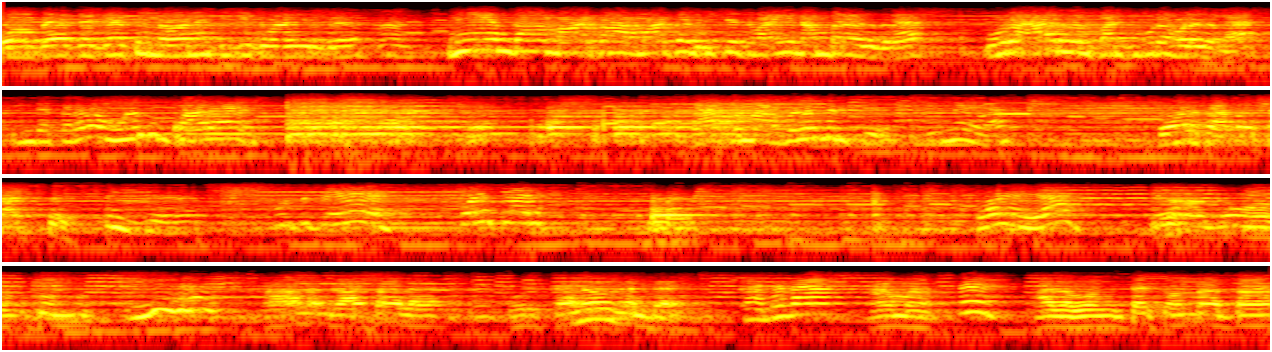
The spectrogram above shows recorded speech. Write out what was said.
உன் பேச்ச கேட்டு நானே டிக்கெட் வாங்கிருக்கேன் ஆ. நீ இந்த மாசம் மாசம் டிக்கெட் வாங்கி நம்பர் எழுதுற. ஒரு ஆறுதல் பரிசு கூட விழுகல. இந்த தடவை உனக்கும் பாரு. விழுந்துருச்சு. என்னையா சோறு சாப்பிட தட்டு. கொடுத்துட்டு. ஒரு கனவு கண்டேன். கனவா? ஆமா. அத உன்கிட்ட சொன்னா தான்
